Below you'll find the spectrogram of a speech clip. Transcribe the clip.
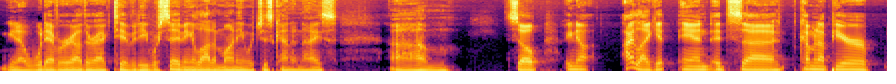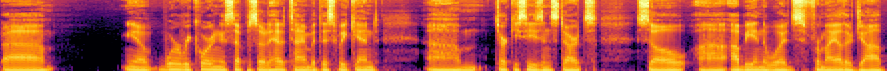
you know whatever other activity. We're saving a lot of money, which is kind of nice. Um, so, you know, I like it. And it's uh, coming up here. Uh, you know, we're recording this episode ahead of time, but this weekend, um, turkey season starts. So uh, I'll be in the woods for my other job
